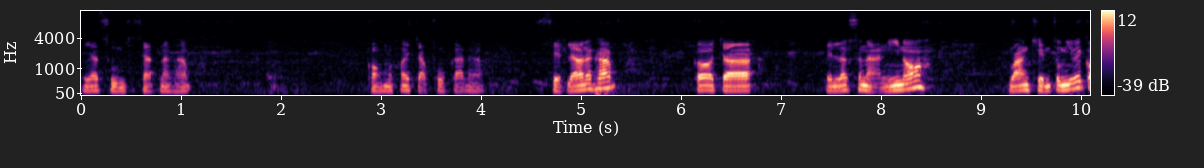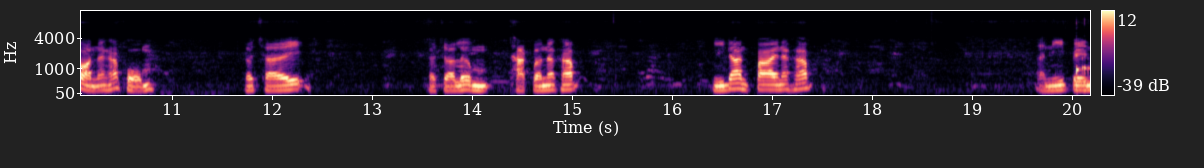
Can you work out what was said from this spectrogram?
ออนุญาตซูมชัดๆนะครับ กล้องไม่ค่อยจับโฟกัสนะครับ เสร็จแล้วนะครับ ก็จะเป็นลักษณะนี้เนาะ วางเข็มตรงนี้ไว้ก่อนนะครับผม แล้วใช้ เราจะเริ่มถักแล้วนะครับ มีด้านปลายนะครับ อันนี้เป็น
